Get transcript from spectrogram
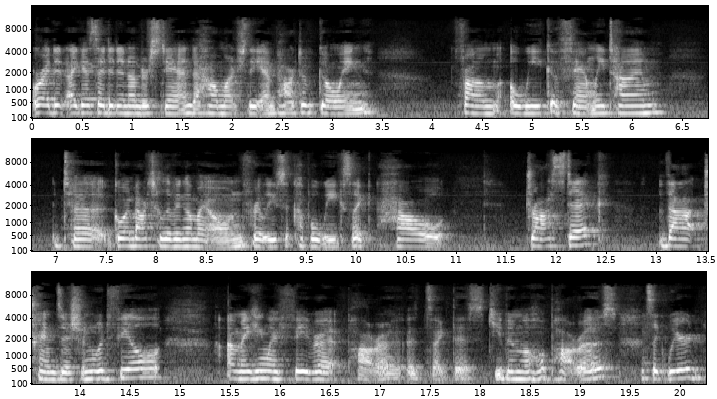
or i did i guess i didn't understand how much the impact of going from a week of family time to going back to living on my own for at least a couple weeks, like how drastic that transition would feel. I'm making my favorite pot roast. It's like this Cuban mojo pot roast. It's like weird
